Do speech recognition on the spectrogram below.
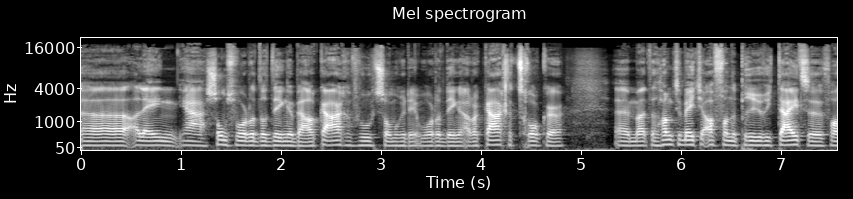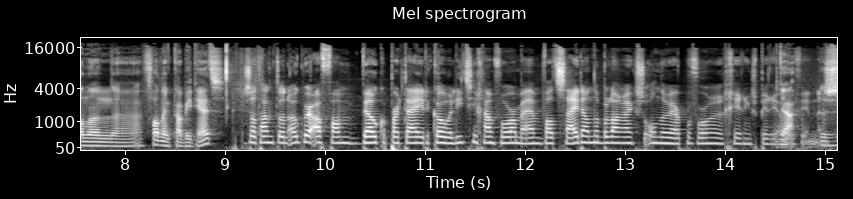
Uh, alleen, ja, soms worden er dingen bij elkaar gevoegd, sommige dingen worden dingen uit elkaar getrokken. Uh, maar dat hangt een beetje af van de prioriteiten van een, uh, van een kabinet. Dus dat hangt dan ook weer af van welke partijen de coalitie gaan vormen en wat zij dan de belangrijkste onderwerpen voor een regeringsperiode ja, vinden. Dus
